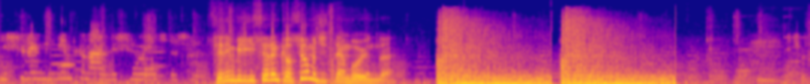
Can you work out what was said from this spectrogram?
Düşürebildiğim kadar düşürmeye çalışıyorum. Senin bilgisayarın kasıyor mu cidden bu oyunda? İkimiz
